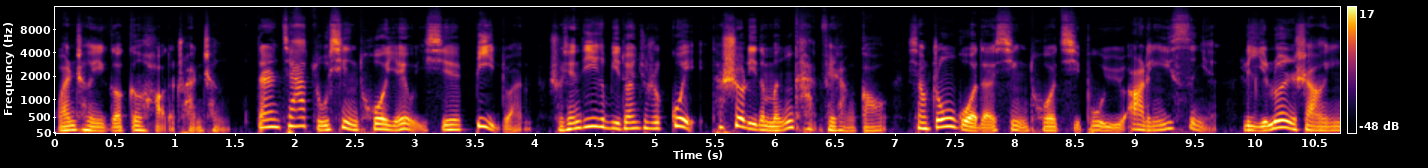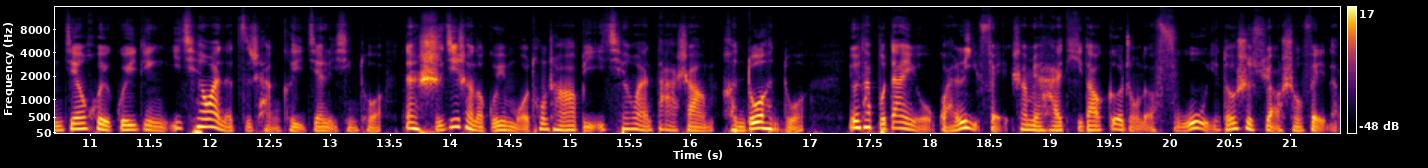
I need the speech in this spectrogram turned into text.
完成一个更好的传承。当然，家族信托也有一些弊端。首先，第一个弊端就是贵，它设立的门槛非常高。像中国的信托起步于二零一四年，理论上银监会规定一千万的资产可以监理信托，但实际上的规模通常要比一千万大上很多很多。因为它不但有管理费，上面还提到各种的服务也都是需要收费的。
